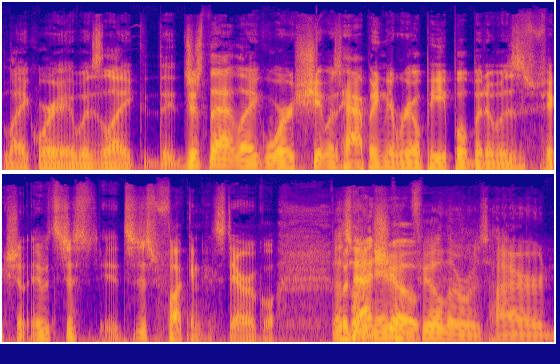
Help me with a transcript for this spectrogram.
like where it was like th- just that, like where shit was happening to real people, but it was fiction. It was just, it's just fucking hysterical. That's but why that Nathan show, Fielder was hired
